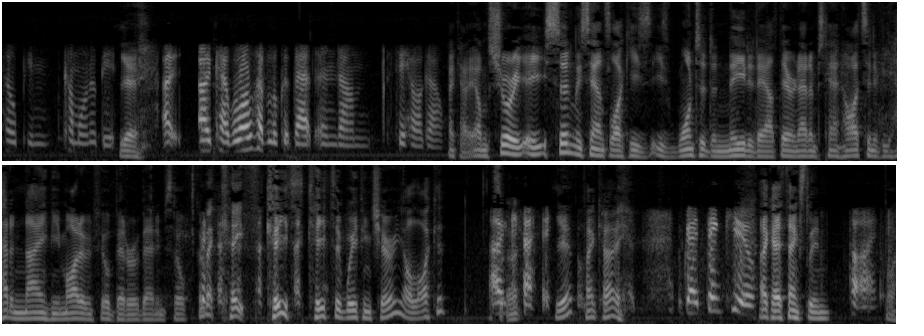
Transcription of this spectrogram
help him come on a bit. Yeah. Uh, okay, well, I'll have a look at that and um, see how I go. Okay, I'm sure he, he, certainly sounds like he's, he's wanted and needed out there in Adamstown Heights, and if he had a name, he might even feel better about himself. What about Keith? Keith, Keith the Weeping Cherry, I like it. Okay. Yep, okay. Okay, thank you. Okay, thanks, Lynn. Bye. Bye.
